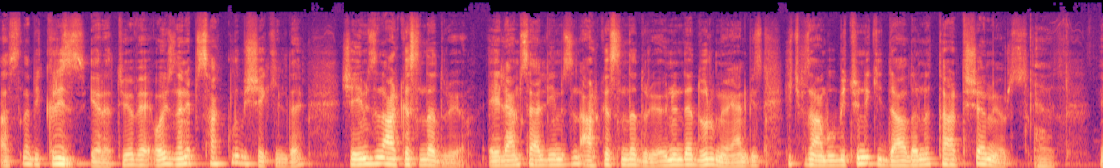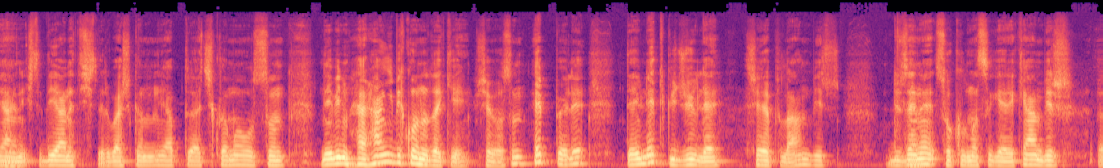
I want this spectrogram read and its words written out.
aslında bir kriz yaratıyor ve o yüzden hep saklı bir şekilde şeyimizin arkasında duruyor. Eylemselliğimizin arkasında duruyor, önünde durmuyor. Yani biz hiçbir zaman bu bütünlük iddialarını tartışamıyoruz. Evet. Yani işte Diyanet İşleri Başkanı'nın yaptığı açıklama olsun, ne bileyim herhangi bir konudaki şey olsun. Hep böyle devlet gücüyle şey yapılan bir düzene sokulması gereken bir e,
